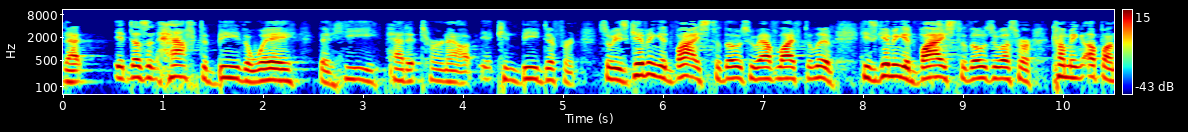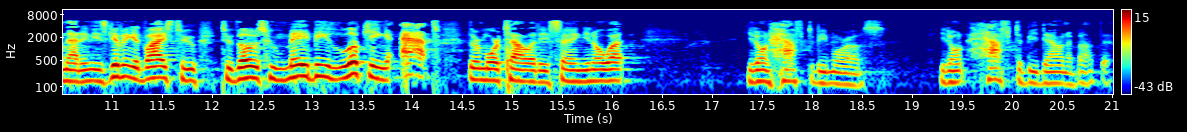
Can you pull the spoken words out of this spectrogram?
that it doesn't have to be the way that he had it turn out. It can be different. So he's giving advice to those who have life to live. He's giving advice to those of us who are coming up on that. And he's giving advice to, to those who may be looking at their mortality saying, you know what? You don't have to be morose. You don't have to be down about this.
